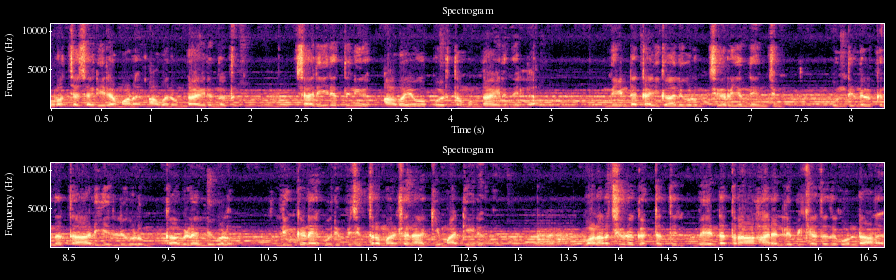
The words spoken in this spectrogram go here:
ഉറച്ച ശരീരമാണ് അവൻ ഉണ്ടായിരുന്നത് ശരീരത്തിന് അവയവ പൊരുത്തം ഉണ്ടായിരുന്നില്ല. നീണ്ട കൈകാലുകളും ചെറിയ നെഞ്ചും ഉന്തി നിൽക്കുന്ന താടിയെല്ലുകളും കവിളെല്ലുകളും ലിങ്കണെ ഒരു വിചിത്ര മനുഷ്യനാക്കി മാറ്റിയിരുന്നു. വളർച്ചയുടെ ഘട്ടത്തിൽ വേണ്ടത്ര ആഹാരം ലഭിക്കാത്തത് കൊണ്ടാണ്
